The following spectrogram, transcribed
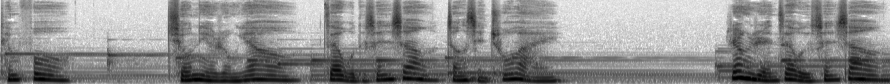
天父，求你的荣耀在我的身上彰显出来，让人在我的身上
